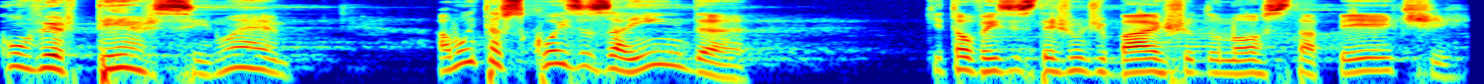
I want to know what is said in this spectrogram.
converter-se, não é? Há muitas coisas ainda que talvez estejam debaixo do nosso tapete,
